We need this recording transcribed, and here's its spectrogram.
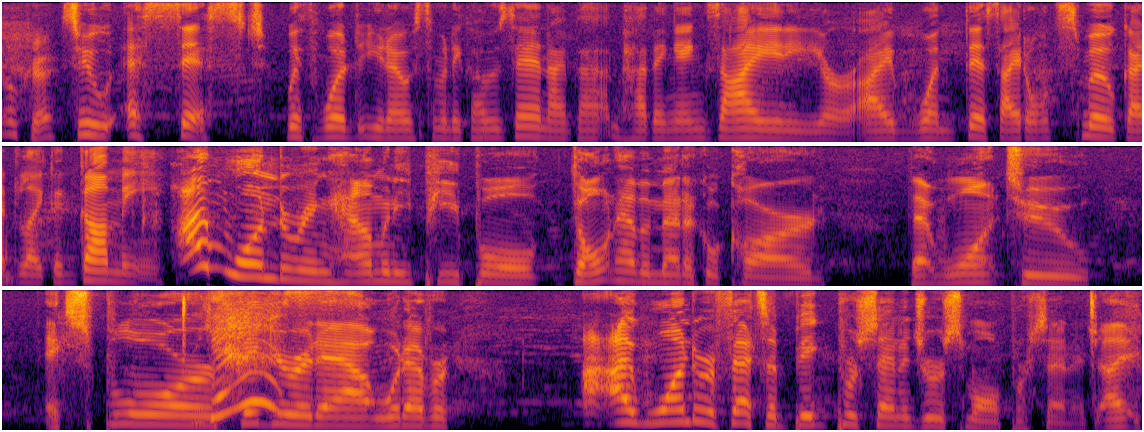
Okay. To assist with what you know, somebody goes in, I'm, I'm having anxiety, or I want this, I don't smoke, I'd like a gummy. I'm wondering how many people don't have a medical card that want to explore, figure it out, whatever. I wonder if that's a big percentage or a small percentage. I,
